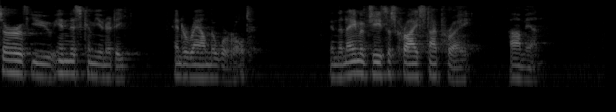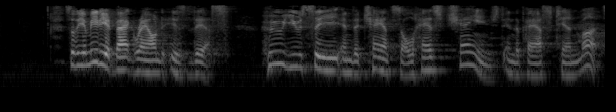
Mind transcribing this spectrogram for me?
serve you in this community and around the world. In the name of Jesus Christ, I pray. Amen. So the immediate background is this. Who you see in the chancel has changed in the past 10 months.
